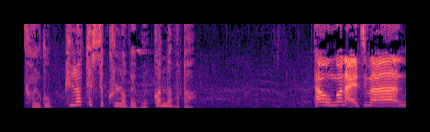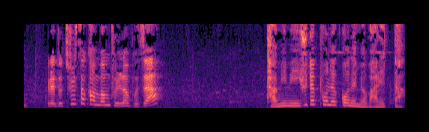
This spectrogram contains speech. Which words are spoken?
결국 필라테스 클럽에 못 갔나 보다. 다 온 건 알지만 그래도 출석 한번 불러보자. 담임이 휴대폰을 꺼내며 말했다.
